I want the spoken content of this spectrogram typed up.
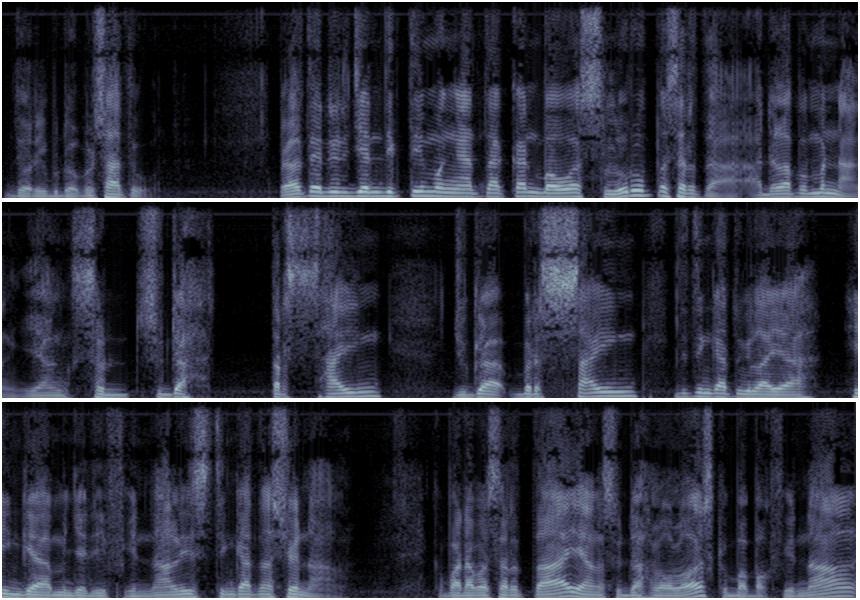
2021. PLT Dirjen Dikti mengatakan bahwa seluruh peserta adalah pemenang yang sudah tersaing juga bersaing di tingkat wilayah hingga menjadi finalis tingkat nasional. Kepada peserta yang sudah lolos ke babak final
